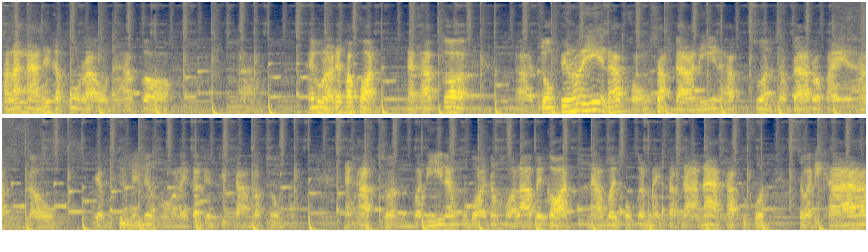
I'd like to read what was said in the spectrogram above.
พลังงานให้กับพวกเรานะครับ ก็ให้พวกเราได้พักผ่อนนะครับ ก็จบเพียงเท่านี้นะครับของสัปดาห์นี้นะครับ ส่วนสัปดาห์ต่อไปนะครับ เราจะไปขึ้นในเรื่องของอะไรก็เดี๋ยวติดตามรับชมกันนะครับ ส่วนวันนี้นะครูบอยต้องขอลาไปก่อนนะครับไว้พบกันใหม่สัปดาห์หน้าครับ ทุกคน สวัสดีครับ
